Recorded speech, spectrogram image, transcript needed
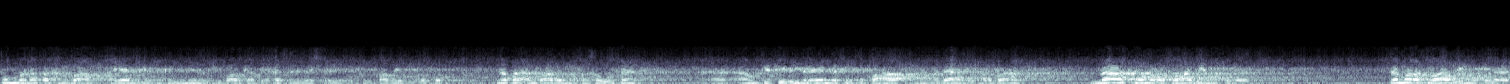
ثم نقل عن بعض أحيانا المتكلمين الكبار كأبي حسن الأشعري وكالقاضي أبي بكر نقل عن بعض المتصوفة عن كثير من أئمة الفقهاء من المذاهب الأربعة ما ثمرة هذه النقولات ثمرة هذه النقولات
